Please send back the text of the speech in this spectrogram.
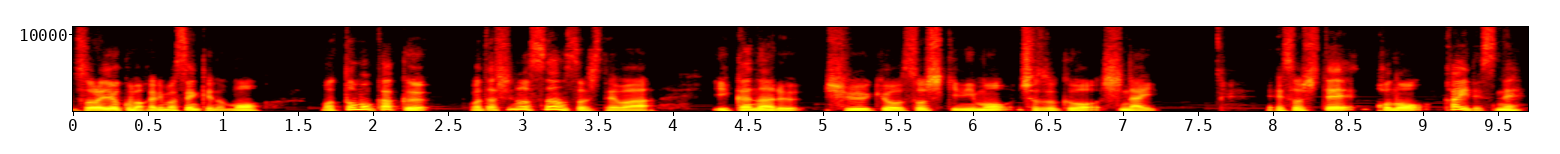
それはよくわかりませんけども、まあ、ともかく、私のスタンスとしては、いかなる宗教組織にも所属をしない。えそして、この会ですね。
